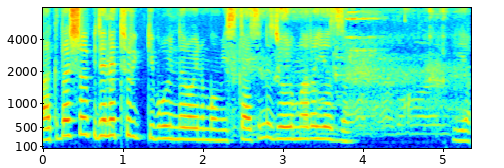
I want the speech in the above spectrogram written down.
Arkadaşlar bir de ne tür gibi oyunlar oynamamı isterseniz yorumlara yazın. Ya.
